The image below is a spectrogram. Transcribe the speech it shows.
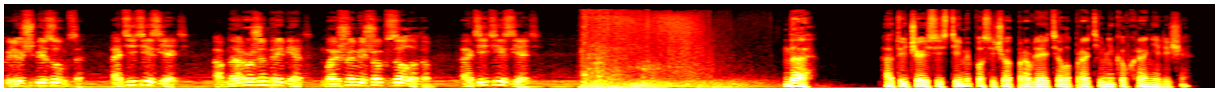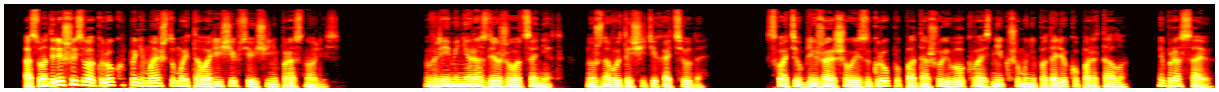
ключ безумца. Хотите изъять? Обнаружен предмет, большой мешок с золотом. Хотите изъять? Да, Отвечаю системе, после чего отправляю тело противника в хранилище. Осмотревшись вокруг, понимаю, что мои товарищи все еще не проснулись. Времени разлеживаться нет, нужно вытащить их отсюда. Схватив ближайшего из группы, подношу его к возникшему неподалеку порталу и бросаю.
